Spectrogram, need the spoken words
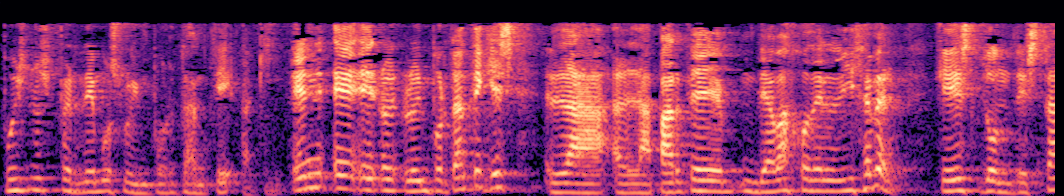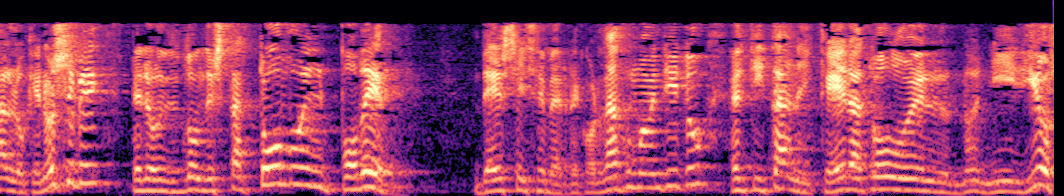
pues nos perdemos lo importante aquí. En, eh, eh, lo importante que es la, la, parte de abajo del iceberg, que es donde está lo que no se ve, pero donde está todo el poder de ese iceberg. Recordad un momentito el Titanic, que era todo el... No, ni Dios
